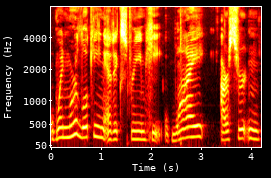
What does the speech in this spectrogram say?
when we're looking at extreme heat, why are certain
